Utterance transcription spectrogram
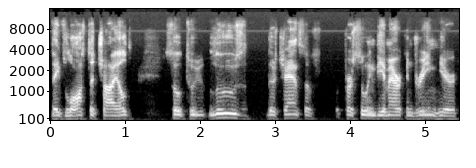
They've lost a child. So to lose their chance of pursuing the American dream here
